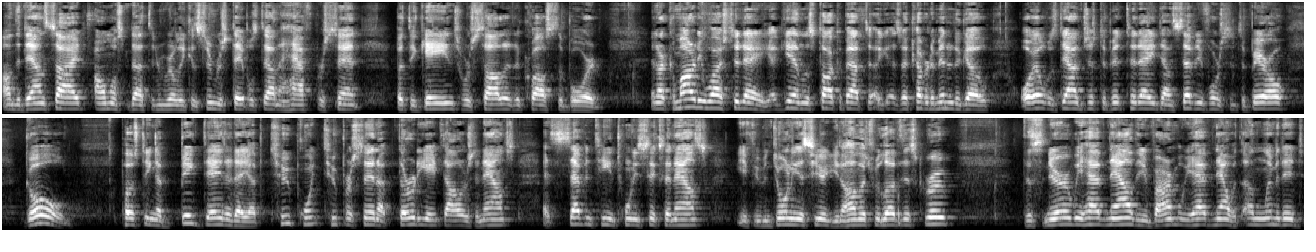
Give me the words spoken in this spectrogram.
On the downside, almost nothing really. Consumer staples down a half percent, but the gains were solid across the board. In our commodity watch today, again, let's talk about, as I covered a minute ago, oil was down just a bit today, down 74 cents a barrel. Gold posting a big day today, up 2.2%, up $38 an ounce at 17.26 an ounce. If you've been joining us here, you know how much we love this group. The scenario we have now, the environment we have now with unlimited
